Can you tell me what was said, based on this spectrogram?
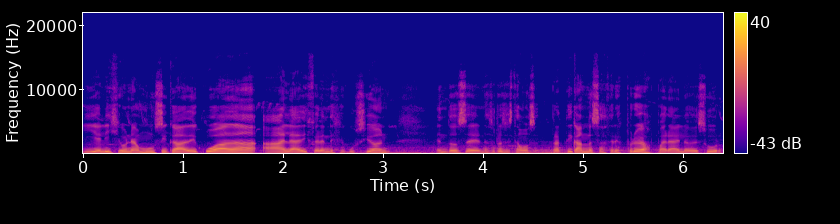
y elige una música adecuada a la diferente ejecución. Entonces nosotros estamos practicando esas tres pruebas para lo de sur.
